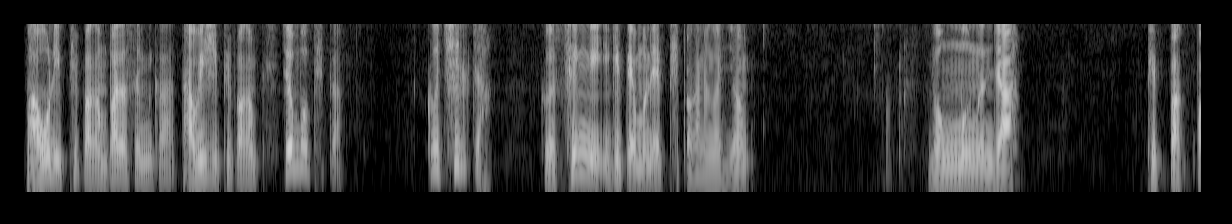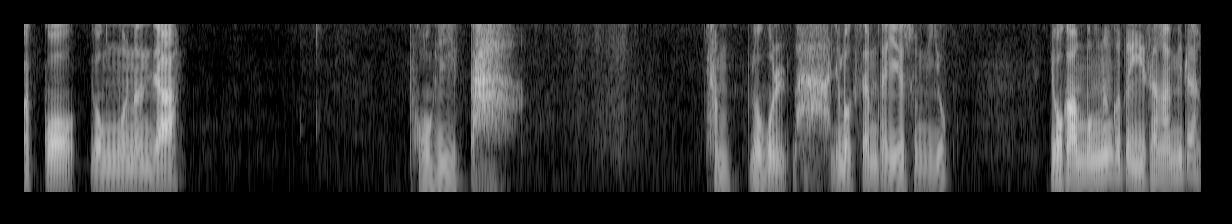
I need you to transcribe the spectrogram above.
바울이 핍박 안 받았습니까? 다윗이 핍박 안 전부 핍박. 그 진짜 그 생명이 있기 때문에 핍박하는 거죠. 욕 먹는 자, 핍박받고 욕 먹는 자 복이 있다. 참 욕을 많이 먹습니다. 예수님 욕. 욕 안 먹는 것도 이상합니다.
